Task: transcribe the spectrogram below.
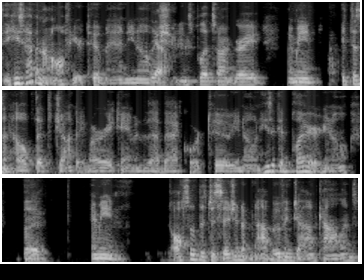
he's having an off year too, man. You know, his shooting splits aren't great. I mean, it doesn't help that Dejounte Murray came into that backcourt too, you know, and he's a good player, you know. But Yeah. I mean, also the decision of not moving John Collins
